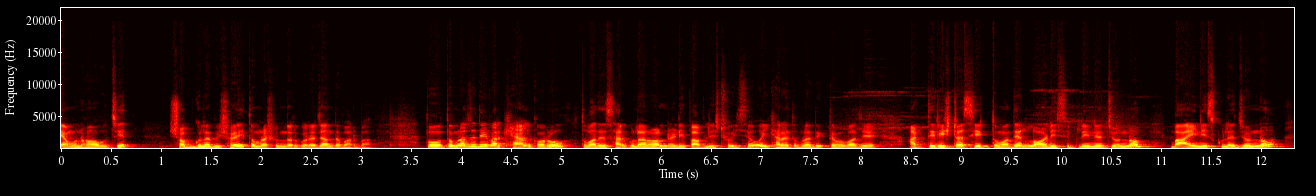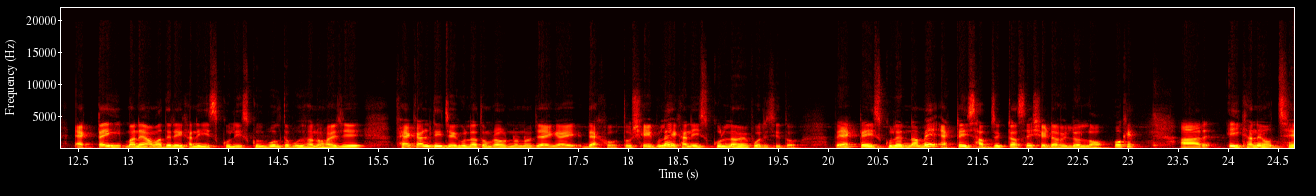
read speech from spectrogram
কেমন হওয়া উচিত, সবগুলা বিষয়েই তোমরা সুন্দর করে জানতে পারবা। তো তোমরা যদি এবার খেয়াল করো, তোমাদের সার্কুলার অলরেডি পাবলিশড হয়েছে ওইখানে তোমরা দেখতে পাবা যে আটত্রিশটা সিট তোমাদের ল ডিসিপ্লিনের জন্য বা আইন স্কুলের জন্য একটাই মানে আমাদের এখানে স্কুল স্কুল বলতে বোঝানো হয় যে ফ্যাকাল্টি যেগুলো তোমরা অন্যান্য জায়গায় দেখো, তো সেইগুলো এখানে স্কুল নামে পরিচিত। তো একটা স্কুলের নামে একটাই সাবজেক্ট আছে, সেটা হইল ল ওকে আর এইখানে হচ্ছে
